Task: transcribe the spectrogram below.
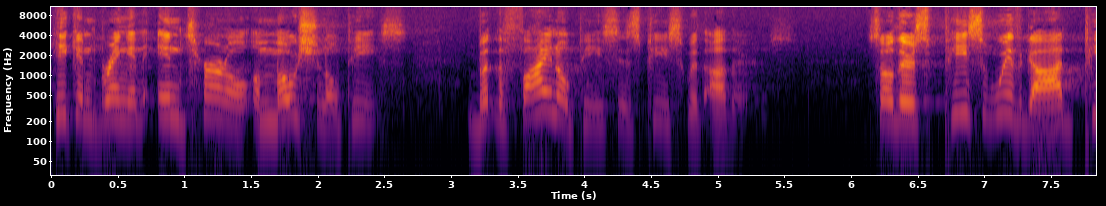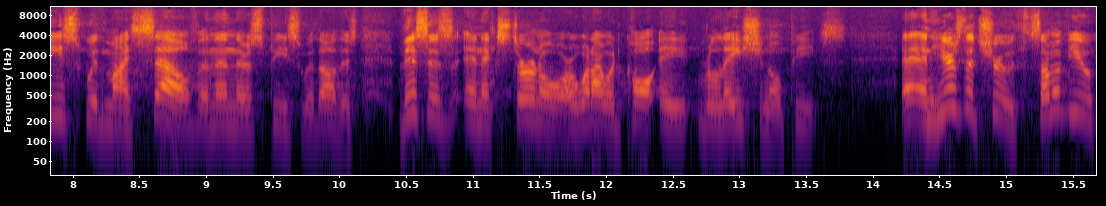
He can bring an internal, emotional peace. But the final peace is peace with others. So there's peace with God, peace with myself, and then there's peace with others. This is an external, or what I would call a relational peace. And here's the truth some of you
